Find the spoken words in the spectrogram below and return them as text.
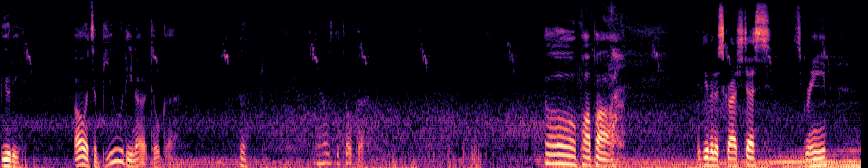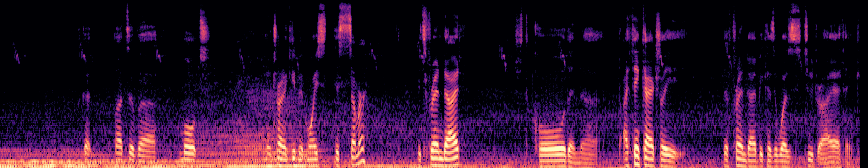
Beauty. Oh, it's a beauty, not a toka. Huh. The toka? Oh, Papa. I gave it a scratch test. It's green. It's got lots of uh, mulch. I'm gonna try to keep it moist this summer. Its friend died. Just cold and uh, I think I actually, the friend died because it was too dry, I think.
